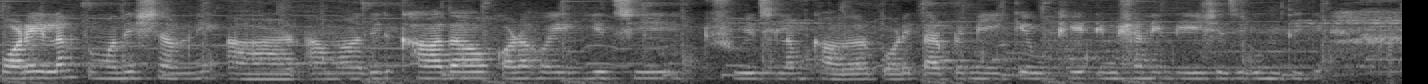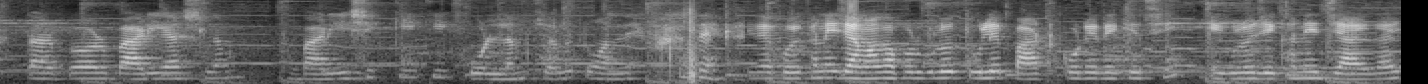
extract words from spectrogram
পরে এলাম তোমাদের সামনে আর আমাদের খাওয়া দাওয়া করা হয়ে গিয়েছে। একটু শুয়েছিলাম খাওয়া দাওয়ার পরে। তারপরে মেয়েকে উঠিয়ে টিউশনে দিয়ে এসেছি ঘুম থেকে। তারপর বাড়ি আসলাম। বাড়ি এসে কি কি করলাম? চলো তোমাদের দেখা দেখো, এখানে জামা কাপড়গুলো তুলে পাট করে রেখেছি। এগুলো যেখানে জায়গায়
